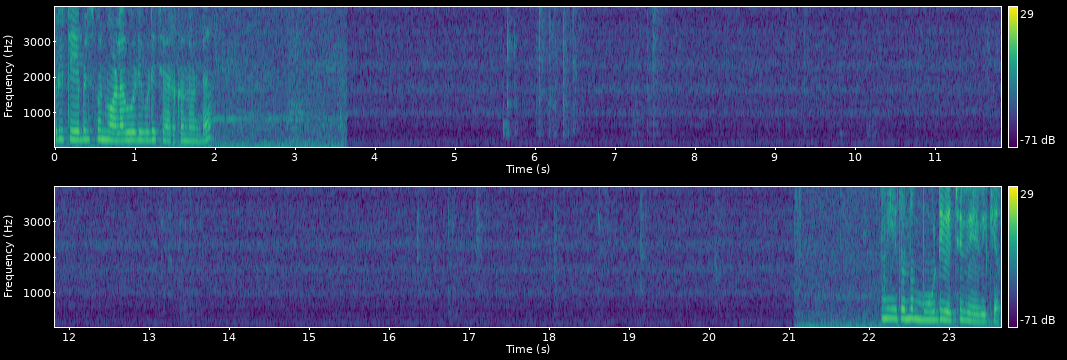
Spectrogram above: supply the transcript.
ഒരു ടേബിൾ സ്പൂൺ മുളക് പൊടി കൂടി ചേർക്കുന്നുണ്ട്. ഇനി ഇതൊന്ന് മൂടി വെച്ച് വേവിക്കാം.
